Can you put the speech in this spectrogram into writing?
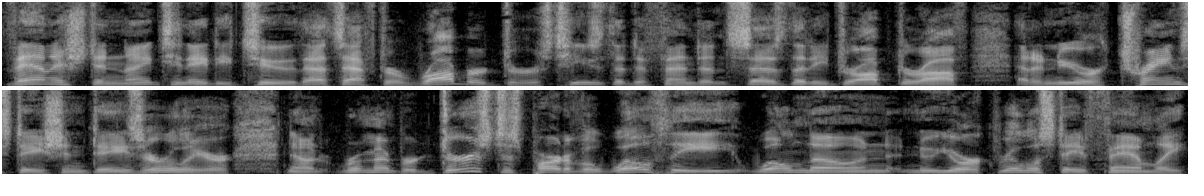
vanished in 1982. That's after Robert Durst, he's the defendant, says that he dropped her off at a New York train station days earlier. Now, remember, Durst is part of a wealthy, well-known New York real estate family.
